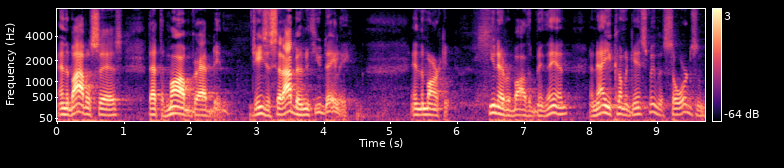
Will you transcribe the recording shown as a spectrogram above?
And the Bible says that the mob grabbed him Jesus said, I've been with you daily in the market. You never bothered me then. And now you come against me with swords and,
